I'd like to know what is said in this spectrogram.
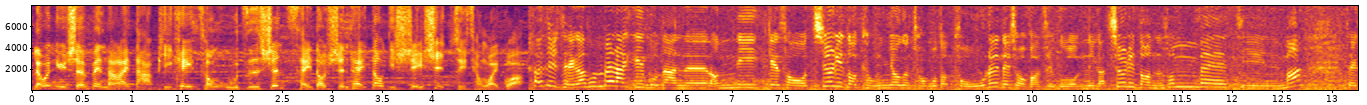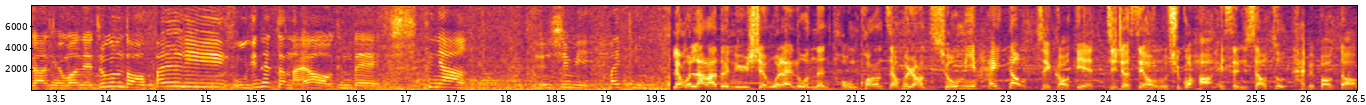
两位女神被拿来打 PK，从舞姿、身材到神态，到底谁是最强外挂？사실제가선배라기보다는언니께서치어리더경력은저보다더오래되셔가지고언니가치어리더는선배지만제가대만에조금더빨리오긴했잖아요근데그냥 两位啦啦队女神未来若能同框，将会让球迷嗨到最高点。记者谢宏陆、徐国豪、S.H. 小组台北报道。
